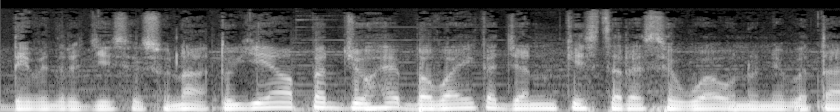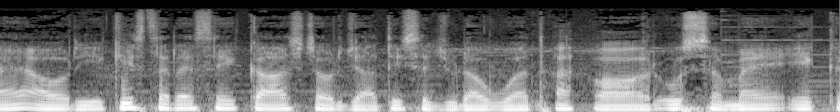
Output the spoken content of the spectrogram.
देवेंद्र जी से सुना तो ये यहाँ पर जो है बवाई का जन्म किस तरह से हुआ उन्होंने बताया और ये किस तरह से कास्ट और जाति से जुड़ा हुआ था और उस समय एक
